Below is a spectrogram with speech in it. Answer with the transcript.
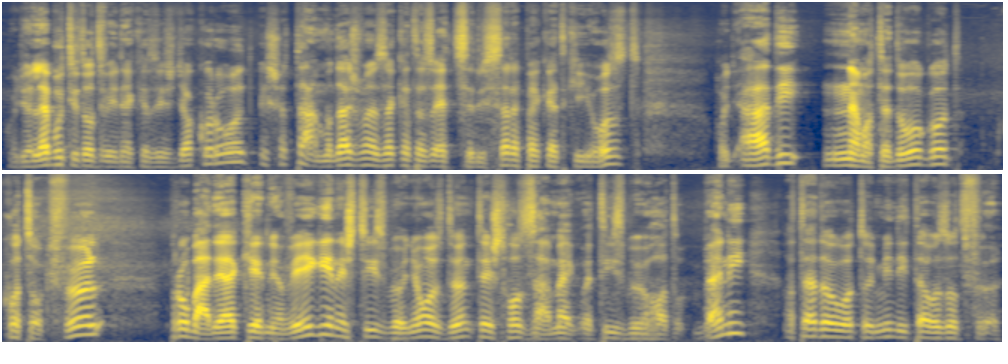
Hogy a lebutított védekezést gyakorolt, és a támadásban ezeket az egyszerű szerepeket kihozd, hogy Ádi, nem a te dolgod, kocog föl, próbáld elkérni a végén, és 10-ből 8 döntést hozzá meg, vagy 10-ből 6 Benni, a te dolgod, hogy mindig te hozott föl.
